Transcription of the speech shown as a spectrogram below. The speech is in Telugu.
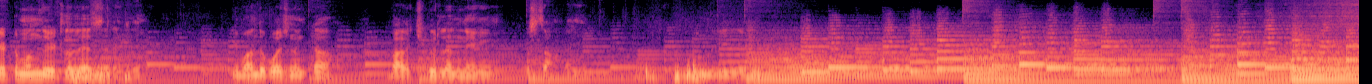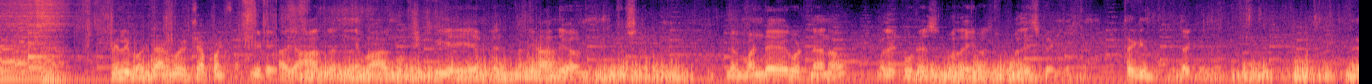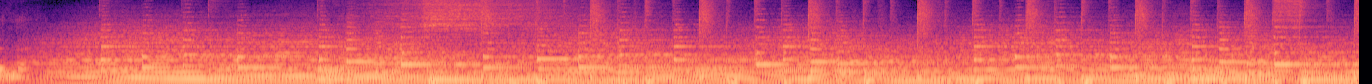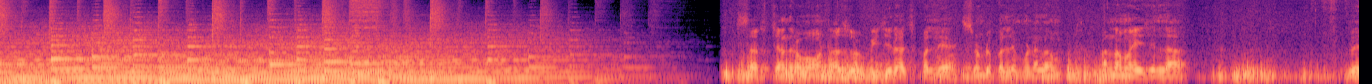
చెట్టు ముందు ఇట్లా లేదు సార్ ఇది. ఈ మందు పోసినాక బాగా చిగుర్లన్నీ వస్తూ ఉన్నాయి. ఇది. దాని గురించి చెప్పండి సార్. ఈ టైప్. అది ఆకులన్నీ బాగా ముచ్చికి ఏం లేదు. అది ఉంది చూసినప్పుడు నేను మండే కొట్టినాను మళ్ళీ టూ డేస్ మళ్ళీ ఈరోజు మళ్ళీ స్ప్రే చేసినాను తగ్గింది. తగ్గింది. లేదు. సార్ చంద్రమోహన్ రాజు బీజీ రాజపల్లె సుండుపల్లి మండలం అన్నమయ్య జిల్లా.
